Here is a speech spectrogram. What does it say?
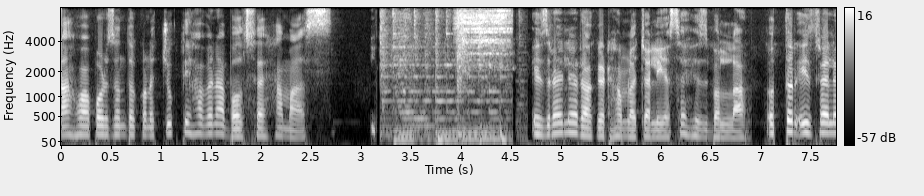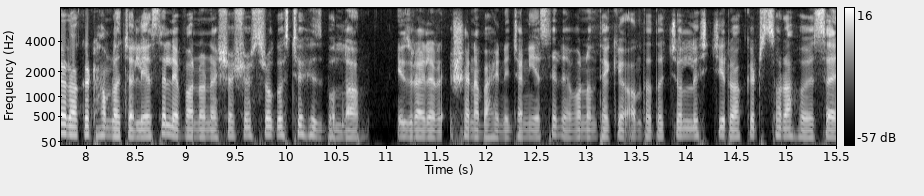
না হওয়া পর্যন্ত কোনো চুক্তি হবে না, বলছে হামাস। ইসরায়েলের রকেট হামলা চালিয়েছে হিজবুল্লাহ। উত্তর ইসরায়েলের রকেট হামলা চালিয়েছে লেবাননের সশস্ত্র গোষ্ঠী হিজবুল্লাহ। ইসরায়েলের সেনাবাহিনী জানিয়েছে, লেবানন থেকে অন্তত চল্লিশটি রকেট ছোড়া হয়েছে।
